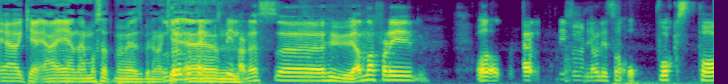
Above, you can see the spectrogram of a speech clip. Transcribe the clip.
ja. Ok, jeg er enig. Jeg må sette meg med spillerne. Du må tenke spillernes uh, hue igjen, da, fordi Og De er jo litt sånn oppvokst på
